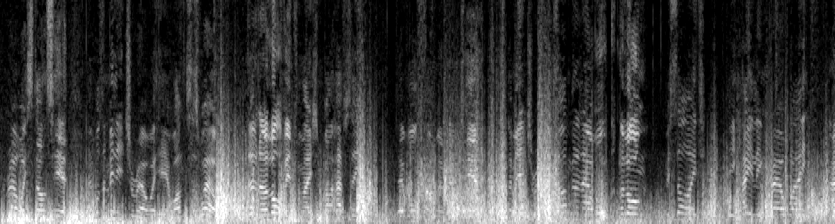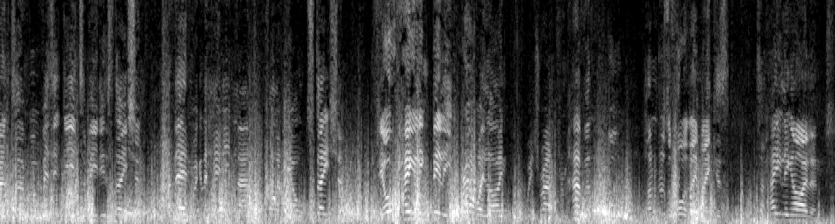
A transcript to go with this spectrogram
The railway starts here. There was a miniature railway here once as well. I don't know a lot of information, but I have seen there was somewhere around here a miniature railway. So I'm going to now walk along beside the Hayling Railway and um, we'll visit the intermediate station and then we're going to head inland and find the old station of the old Hayling Billy railway line which ran from Havant and brought hundreds of holidaymakers to Hayling Island.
